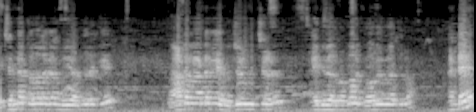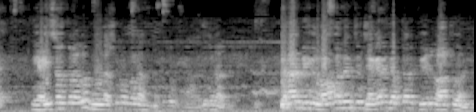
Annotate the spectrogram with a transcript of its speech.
చిన్న పిల్లలుగా మీ అందరికీ రావడం రావడమే ఉద్యోగం ఇచ్చాడు. ఐదు వేల రూపాయలు గౌరవ వేతనం. అంటే ఈ ఐదు సంవత్సరాలు మూడు లక్షల రూపాయలు అందుకు- అందుకున్నారు కానీ మీకు లోపల నుంచి జగన్ చెప్తారు పేరు రావట్లేదు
